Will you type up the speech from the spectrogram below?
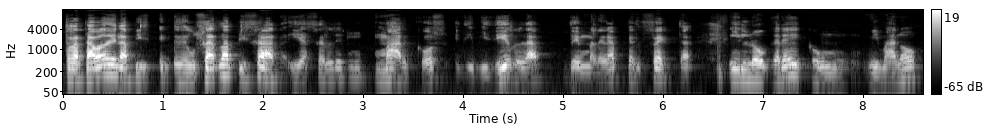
trataba de, usar la pizarra y hacerle marcos y dividirla de manera perfecta y logré con mi mano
